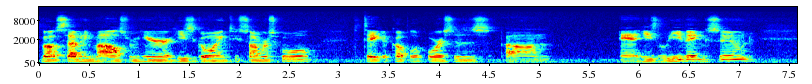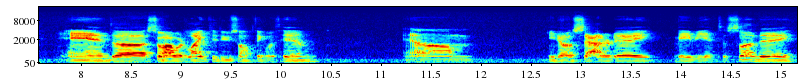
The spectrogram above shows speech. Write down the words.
about 70 miles from here. He's going to summer school to take a couple of courses. Um, and he's leaving soon. And uh, so I would like to do something with him. Um, you know, Saturday, maybe into Sunday.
